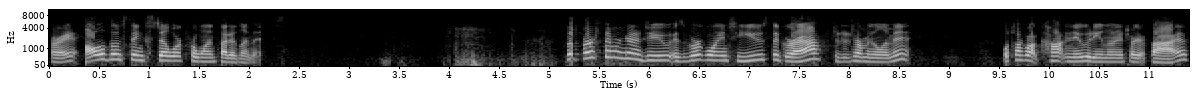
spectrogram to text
All right, all of those things still work for one-sided limits. The first thing we're going to do is we're going to use the graph to determine the limit. We'll talk about continuity in Learning Target 5.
